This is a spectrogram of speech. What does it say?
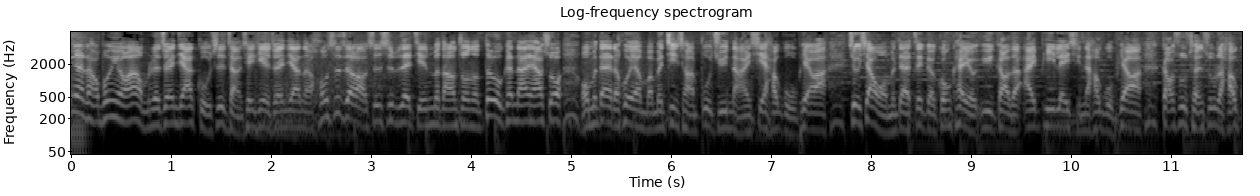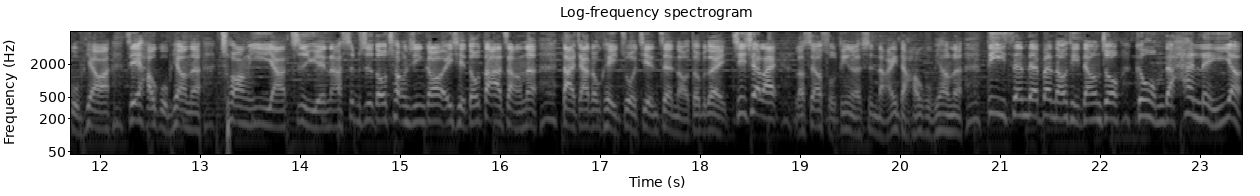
亲爱的好朋友啊，我们的专家股市涨先机的专家呢，洪世哲老师是不是在节目当中呢，都有跟大家说，我们带的会员朋友们进场布局哪一些好股票啊？就像我们的这个公开有预告的 IP 类型的好股票啊，高速传输的好股票啊，这些好股票呢，创意啊、智源啊，是不是都创新高，而且都大涨呢？大家都可以做见证哦，对不对？接下来老师要锁定的是哪一档好股票呢？第三代半导体当中，跟我们的汉磊一样，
